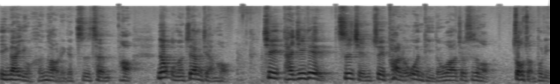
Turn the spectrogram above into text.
应该有很好的一个支撑，哈，那我们这样讲哈，其实台积电之前最怕的问题的话，就是哦周转不灵，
